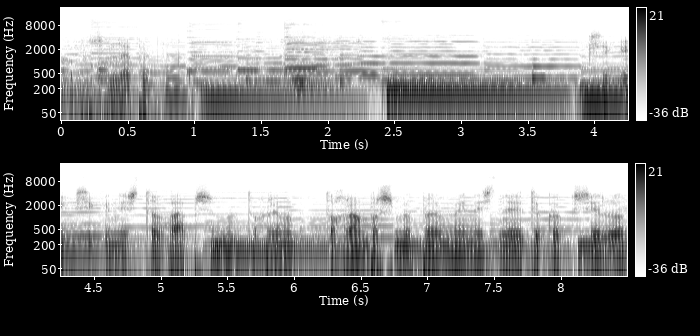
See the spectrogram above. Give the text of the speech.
Όπως βλέπετε έχει ξεκινήσει το βάψιμο. Το, χρήμα, το χρώμα που χρησιμοποιούμε είναι συντηρητικό ξύλο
